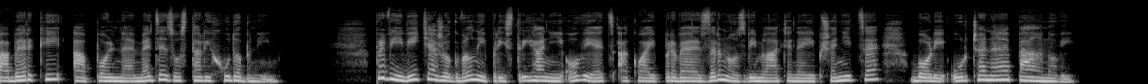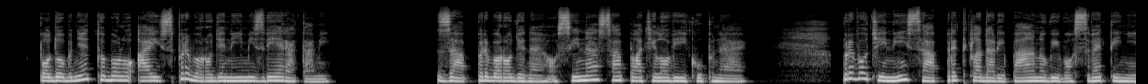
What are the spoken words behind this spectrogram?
Paberky a poľné medze zostali chudobným. Prvý výťažok vlny pri strihaní oviec, ako aj prvé zrno z vymlátenej pšenice, boli určené pánovi. Podobne to bolo aj s prvorodenými zvieratami. Za prvorodeného syna sa platilo výkupné. Prvotiny sa predkladali pánovi vo svetini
